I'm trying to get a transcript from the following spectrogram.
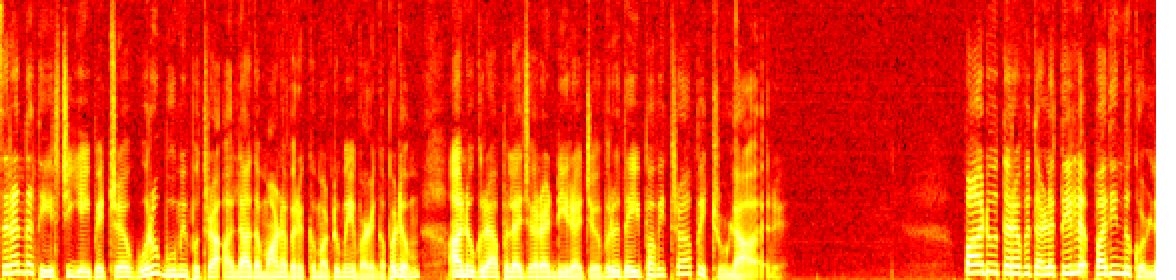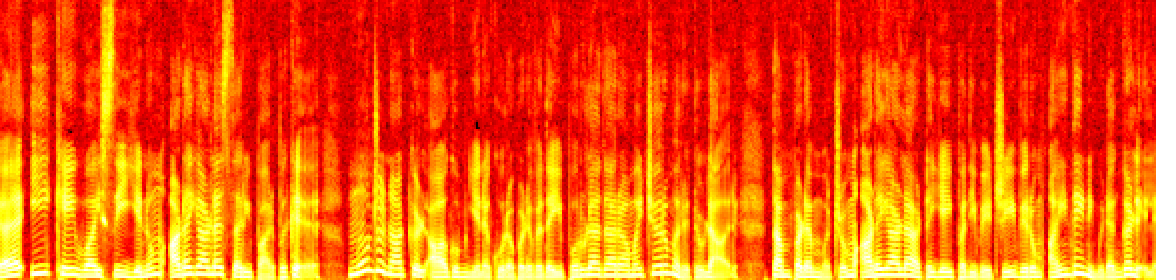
சிறந்த தேர்ச்சியை பெற்ற ஒரு பூமிபுத்ரா அல்லாத மாணவருக்கு மட்டுமே வழங்கப்படும் அனுகிரா பிளஜரண்டிரஜ விருதை பவித்ரா பெற்றுள்ளார். பாடு தரவு தளத்தில் பதிந்து கொள்ள இகேஒய்சி எனும் அடையாள சரிபார்ப்புக்கு மூன்று நாட்கள் ஆகும் என கூறப்படுவதை பொருளாதார அமைச்சர் மறுத்துள்ளார். தம்படம் மற்றும் அடையாள அட்டையை பதிவேற்றி வெறும் ஐந்தே நிமிடங்களில்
